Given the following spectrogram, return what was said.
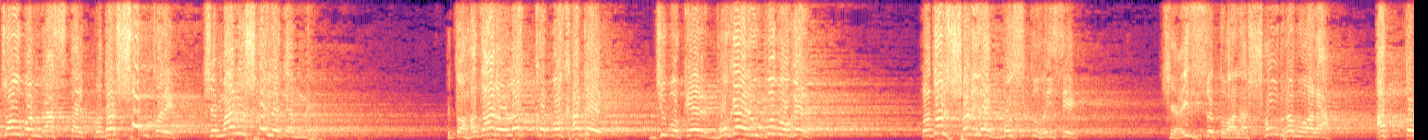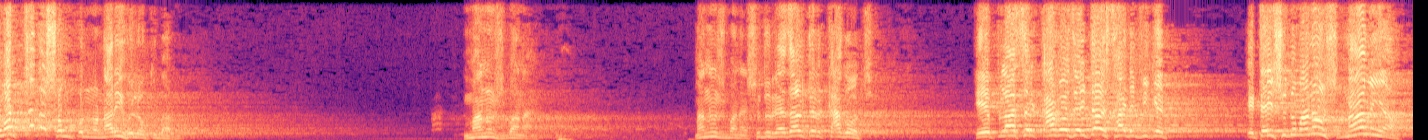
যৌবন রাস্তায় প্রদর্শন করে, সে মানুষ হইল কেমনে? তো হাজারো লক্ষ বখাটে যুবকের ভোগের, উপভোগের প্রদর্শনীর এক বস্তু হইছে, সে ইজ্জতওয়ালা, সম্ভ্রমওয়ালা, আত্মমর্যাদা সম্পন্ন নারী হইল কীভাবে? মানুষ বানায়। মানুষ বানায়। শুধু রেজাল্টের কাগজ। এ প্লাসের কাগজ, এইটার সার্টিফিকেট। এটাই শুধু মানুষ? না মিয়া।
